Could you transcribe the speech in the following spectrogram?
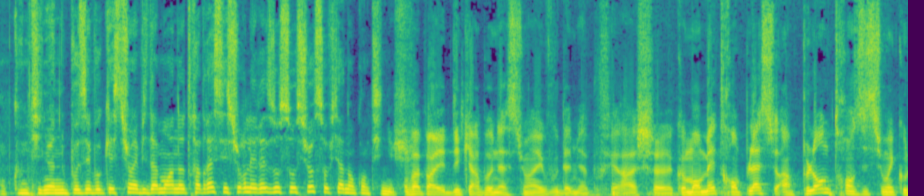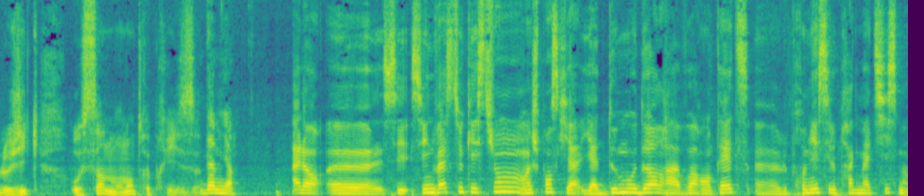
On continue à nous poser vos questions évidemment à notre adresse et sur les réseaux sociaux. Sofiane, on continue. On va parler de décarbonation avec vous, Damia Boufferache. Euh, Comment mettre en place un plan de transition écologique au sein de mon entreprise? Damien. Alors, euh, c'est une vaste question. Moi, je pense qu'il y, a- il y a deux mots d'ordre à avoir en tête. Euh, le premier, c'est le pragmatisme.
